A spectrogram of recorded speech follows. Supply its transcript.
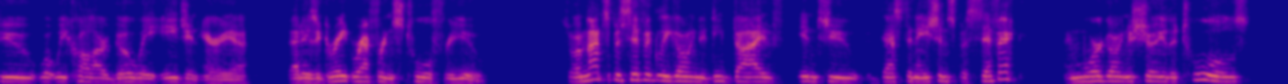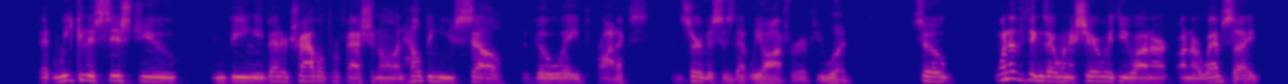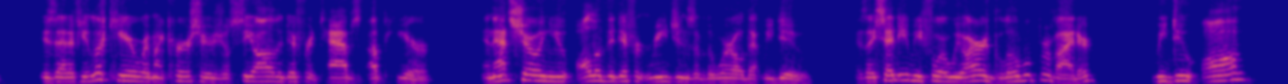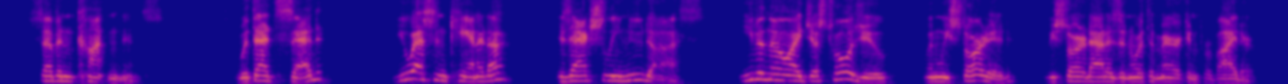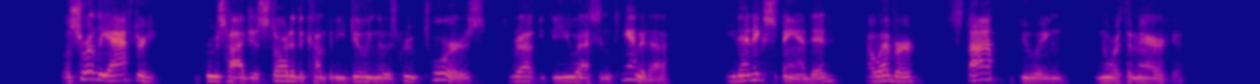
to what we call our GoWay agent area. That is a great reference tool for you. So I'm not specifically going to deep dive into destination specific. I'm more going to show you the tools that we can assist you in being a better travel professional and helping you sell the GoWay products and services that we offer, if you would. So one of the things I want to share with you on our on our website is that if you look here where my cursor is, you'll see all the different tabs up here. And that's showing you all of the different regions of the world that we do. As I said to you before, we are a global provider. We do all seven continents. With that said, US and Canada is actually new to us. Even though I just told you when we started, we started out as a North American provider. Well, shortly after Bruce Hodges started the company doing those group tours throughout the US and Canada, he then expanded, however, stopped doing North America.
